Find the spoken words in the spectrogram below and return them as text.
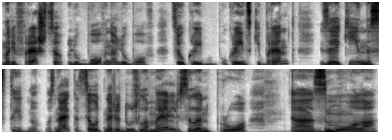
Marifresh – це любовна любов. Це український бренд, за який не стидно. Ви знаєте, це от наряду з Ламель, Зелен Про, е, з Мола.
